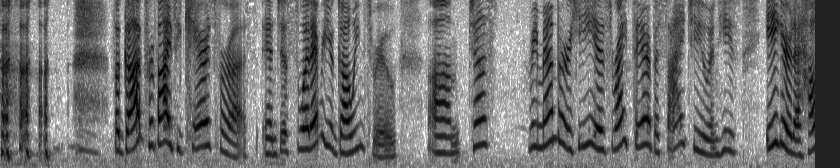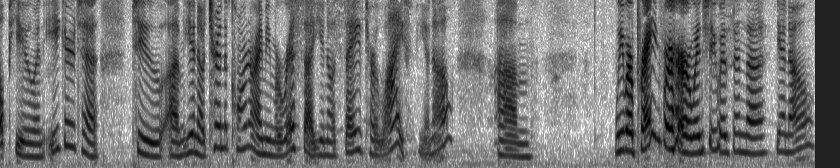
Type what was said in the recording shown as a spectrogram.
but God provides; He cares for us, and just whatever you're going through, um, just remember He is right there beside you, and He's eager to help you and eager to to um, you know turn the corner. I mean, Marissa, you know, saved her life. You know, um, we were praying for her when she was in the, you know,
